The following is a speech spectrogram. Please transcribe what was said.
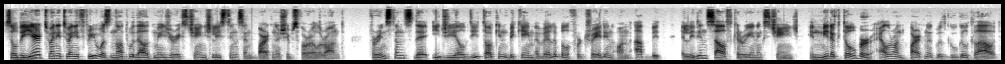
So the year 2023 was not without major exchange listings and partnerships for Elrond. For instance, the EGLD token became available for trading on Upbit, a leading South Korean exchange. In mid October, Elrond partnered with Google Cloud,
